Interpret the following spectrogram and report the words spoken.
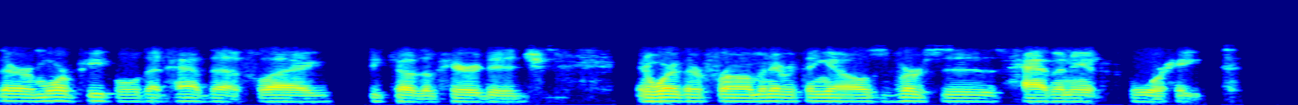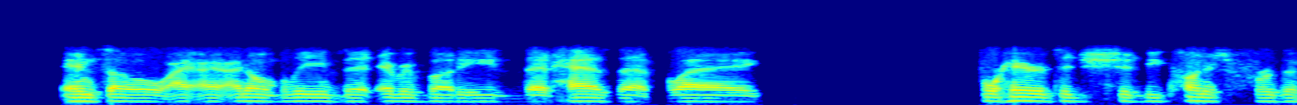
there are more people that have that flag because of heritage and where they're from and everything else versus having it for hate. And so I, I don't believe that everybody that has that flag for heritage should be punished for the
